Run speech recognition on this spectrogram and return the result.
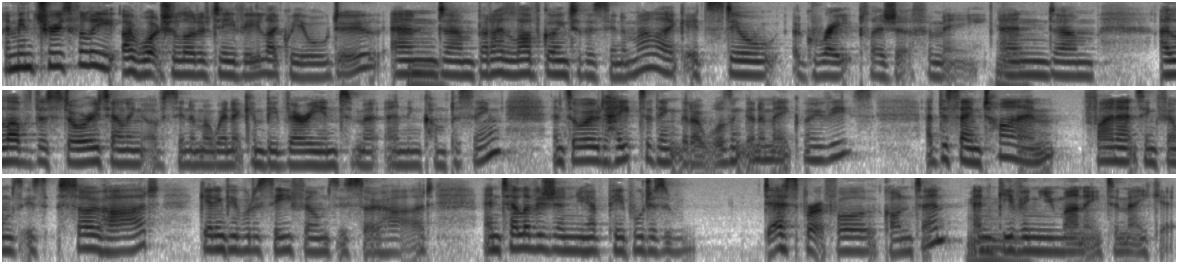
I mean, truthfully, I watch a lot of TV, like we all do, and mm. um, but I love going to the cinema. Like it's still a great pleasure for me, yeah. and um, I love the storytelling of cinema when it can be very intimate and encompassing. And so I would hate to think that I wasn't going to make movies. At the same time, financing films is so hard. Getting people to see films is so hard. And television, you have people just desperate for content and mm. giving you money to make it.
